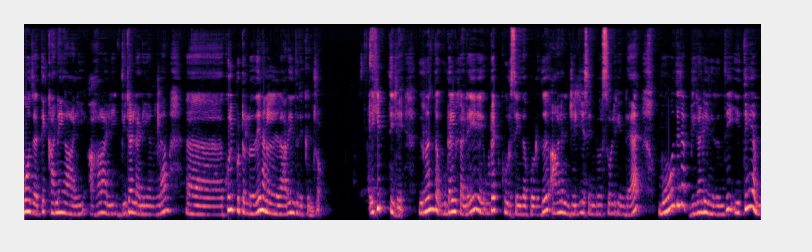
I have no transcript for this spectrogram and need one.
மோதிரத்தை கணையாளி ஆளி விரலணி என்றெல்லாம் குறிப்பிட்டுள்ளதை நாங்கள் அறிந்திருக்கின்றோம். எகிப்திலே இறந்த உடல்களை உடற்கூறு செய்த பொழுது ஆலன் ஜெல்லியஸ் என்பவர் சொல்கின்றார் மோதிர விரலிலிருந்து இதயம்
